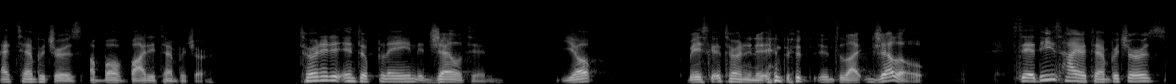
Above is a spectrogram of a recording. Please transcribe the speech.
at temperatures above body temperature, turning it into plain gelatin. Yup, basically turning it into into like Jello. See, at these higher temperatures,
